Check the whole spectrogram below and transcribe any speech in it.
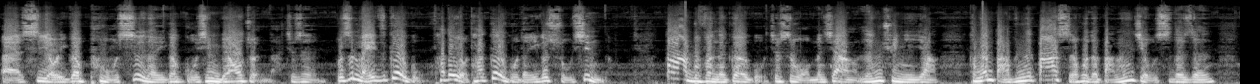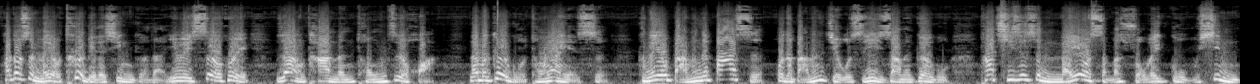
呃，是有一个普世的一个股性标准的，就是不是每一只个股它都有它个股的一个属性的。大部分的个股就是我们像人群一样，可能百分之八十或者百分之九十的人，他都是没有特别的性格的，因为社会让他们同质化。那么个股同样也是，可能有百分之八十或者百分之九十以上的个股，它其实是没有什么所谓股性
